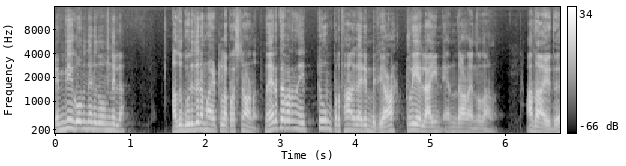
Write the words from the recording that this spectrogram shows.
എം വി ഗോവിന്ദന് തോന്നുന്നില്ല. അത് ഗുരുതരമായിട്ടുള്ള പ്രശ്നമാണ്. നേരത്തെ പറഞ്ഞ ഏറ്റവും പ്രധാന കാര്യം രാഷ്ട്രീയ ലൈൻ എന്താണ് എന്നതാണ്. അതായത്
